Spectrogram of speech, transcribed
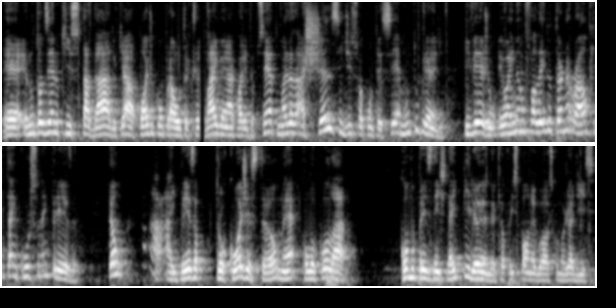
é, eu não estou dizendo que isso está dado, que ah, pode comprar outra que você vai ganhar 40%, mas a chance disso acontecer é muito grande. E vejam, eu ainda não falei do turnaround que está em curso na empresa. Então, a, a, empresa trocou a gestão, né, colocou lá como presidente da Ipiranga, que é o principal negócio, como eu já disse,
